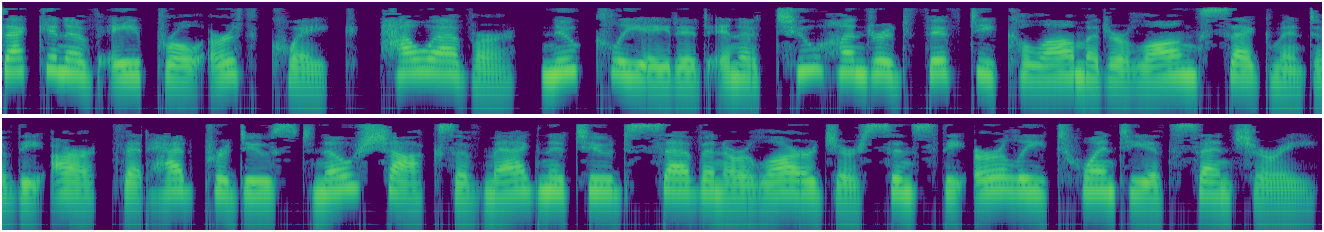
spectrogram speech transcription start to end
2nd of April earthquake, however, nucleated in a 250 km long segment of the arc that had produced no shocks of magnitude 7 or larger since the early 20th century.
